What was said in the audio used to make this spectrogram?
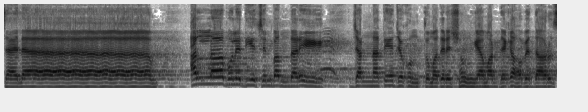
সালাম। আল্লাহ বলে দিয়েছেন, বান্দারে, জান্নাতে যখন তোমাদের সঙ্গে আমার দেখা হবে দারুস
